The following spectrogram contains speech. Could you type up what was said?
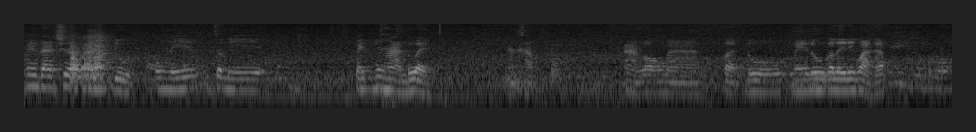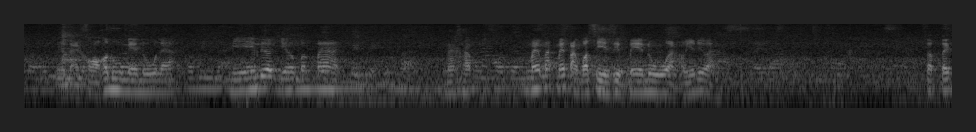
ไม่ได้เชื่อว่าอยู่ตรงนี้จะมี เป็กให้ทานด้วยนะครับอ่าลองมาเปิดดูเมนูกันเลยดีกว่าครับไหนๆขอเขาดูเมนูแล้ว มีให้เลือกเยอะมากๆนะครับ ไม่ไม่ไม่ต่ำกว่า 40 เมนูอะเอางี้ดีกว่าสเต็ก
